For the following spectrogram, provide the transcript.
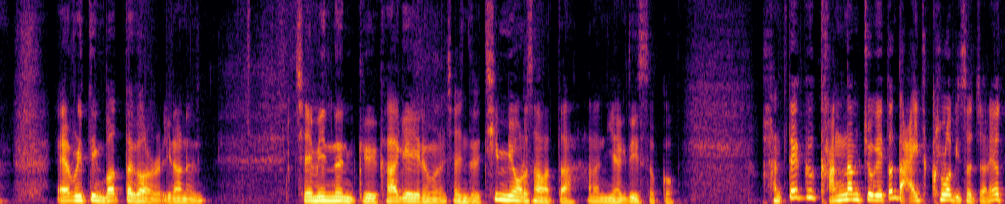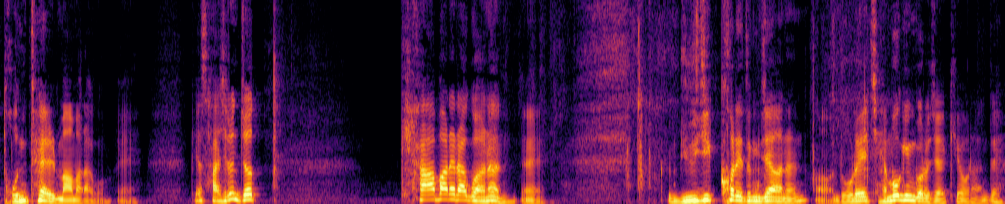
Everything but the girl이라는 재밌는 그 가게 이름을 자신들의 팀명으로 삼았다 하는 이야기도 있었고 한때 그 강남 쪽에 있던 나이트 클럽 있었잖아요. 돈텔 마마라고. 예. 사실은 저 캬바레라고 하는 예. 그 뮤지컬에 등장하는 어, 노래 제목인 거로 제가 기억을 하는데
